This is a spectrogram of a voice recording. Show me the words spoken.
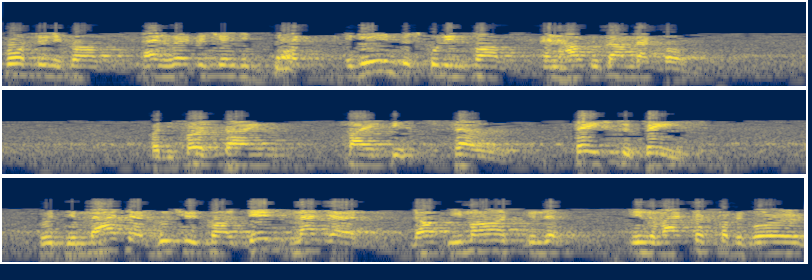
sports uniform, and where to change it back again to school uniform, and how to come back home. For the first time, scientists fell face to face with the matter which we call dead matter now emerged in the in the microscopic world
